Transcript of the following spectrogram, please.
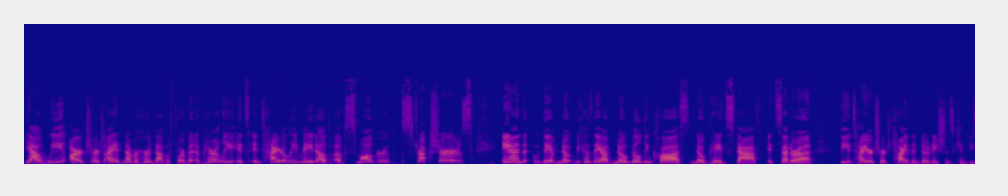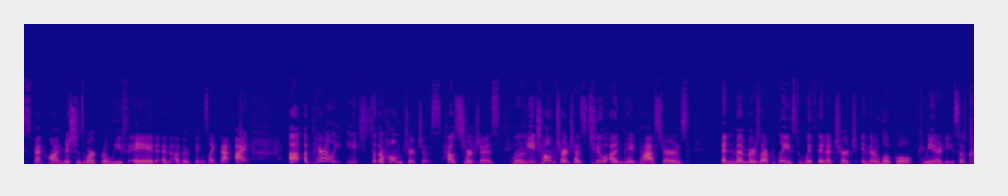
Yeah, we are church. I had never heard that before, but apparently it's entirely made up of small group structures and they have no because they have no building costs, no paid staff, etc. The entire church tithe and donations can be spent on missions work, relief aid, and other things like that. I uh, apparently each so they're home churches, house churches. Right. right. Each home church has two unpaid pastors and members are placed within a church in their local community. So it's kind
